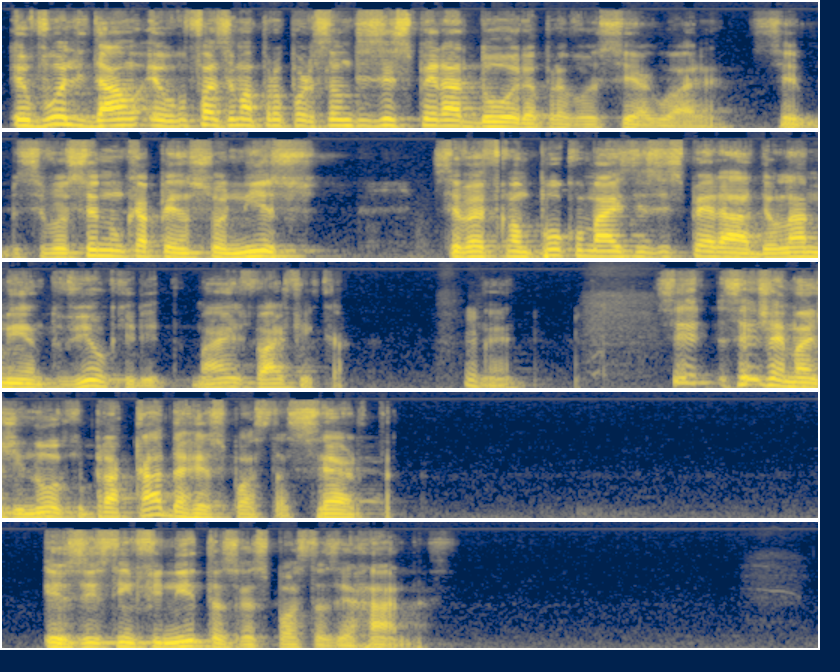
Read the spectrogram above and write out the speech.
eu vou lhe dar, eu vou fazer uma proporção desesperadora para você agora. Se, se você nunca pensou nisso, você vai ficar um pouco mais desesperado. Eu lamento, viu, querido? Mas vai ficar. Né? Você já imaginou que para cada resposta certa existem infinitas respostas erradas?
